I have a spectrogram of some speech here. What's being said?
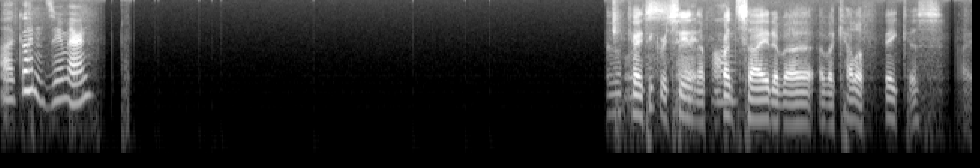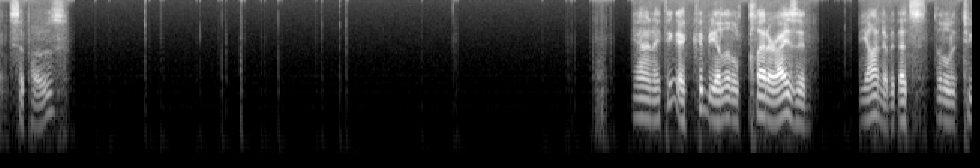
Uh, go ahead and zoom, Aaron. Okay, I think we're seeing the front side of a of a Caulophacus, I suppose. Yeah, and I think there could be a little Cladorhizid beyond it, but that's a little too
